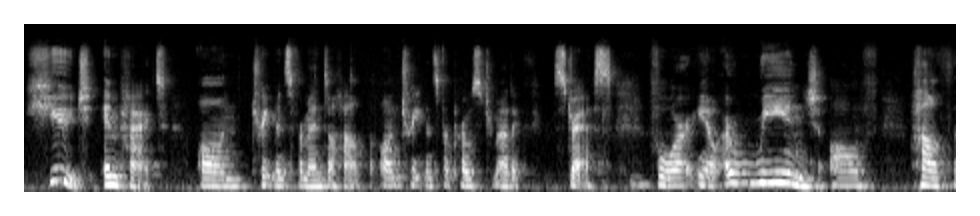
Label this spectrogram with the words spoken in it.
huge impact on treatments for mental health, on treatments for post-traumatic stress, mm-hmm. for you know a range of health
